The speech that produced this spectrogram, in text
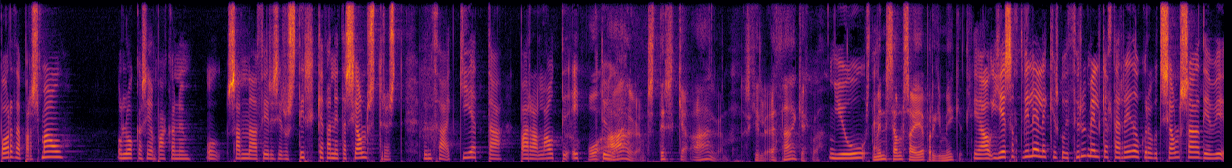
borða bara smá og loka síðan bakkanum og sanna það fyrir sér og styrkja þannig þetta sjálfströst um það að geta bara látið einn Og duga. agan, styrkja agan, skilur, er það ekki eitthvað? Jú, Minn sjálfsægi er bara ekki mikill. Já, ég samt vil eiginlega ekki, sko, við þurfum eiginlega ekki alltaf að reyða okkur okkur sjálfsaga því að við,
